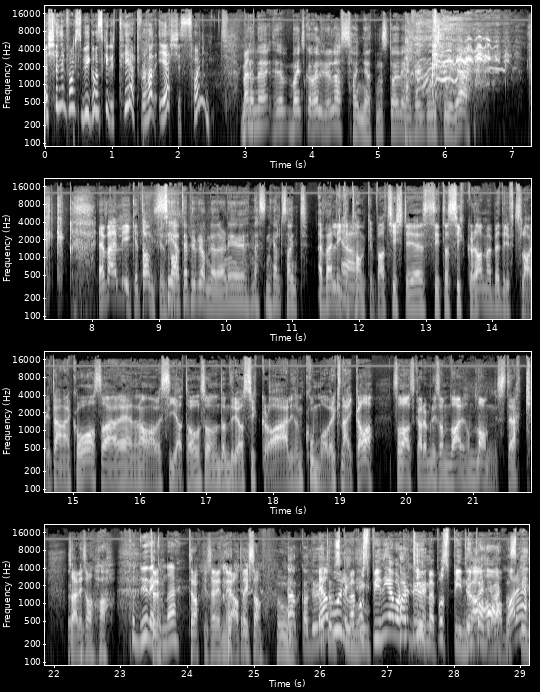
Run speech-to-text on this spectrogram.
Jeg kjenner faktisk blir ganske irritert, for det her er ikke sant. Men- Men eh, man skal aldri la sannheten stå i veien for en god historie. jeg bare liker tanken på Sier jeg at, til programlederen i Nesten helt sant. jeg bare liker Ja. tanken på at Kirsti sitter og sykler da, med bedriftslaget til NRK, og så er det en eller annen ved sida av henne, så de driver og sykler og er liksom kommet over kneika. da. Så da, skal de liksom, da er det sånn langstrekk. Så er det litt sånn ha, Hva du vet om det? Trakke seg litt ned igjen, liksom. Oh. Ja, hva du vet jeg har vært med på spinning? Jeg var time på spinning på Hamar. Jeg.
